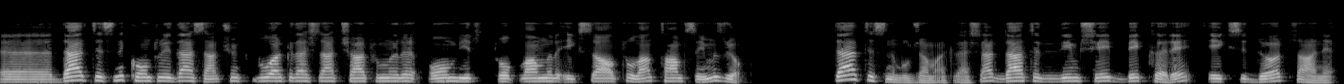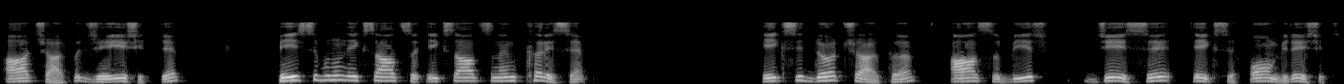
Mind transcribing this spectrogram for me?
e, deltasını kontrol edersem çünkü bu arkadaşlar çarpımları 11 toplamları eksi 6 olan tam sayımız yok. Deltasını bulacağım arkadaşlar. Delta dediğim şey b kare eksi 4 tane a çarpı c'ye eşitti. B'si bunun eksi 6. Eksi 6'nın karesi eksi 4 çarpı a'sı 1 c'si eksi 11'e eşit.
